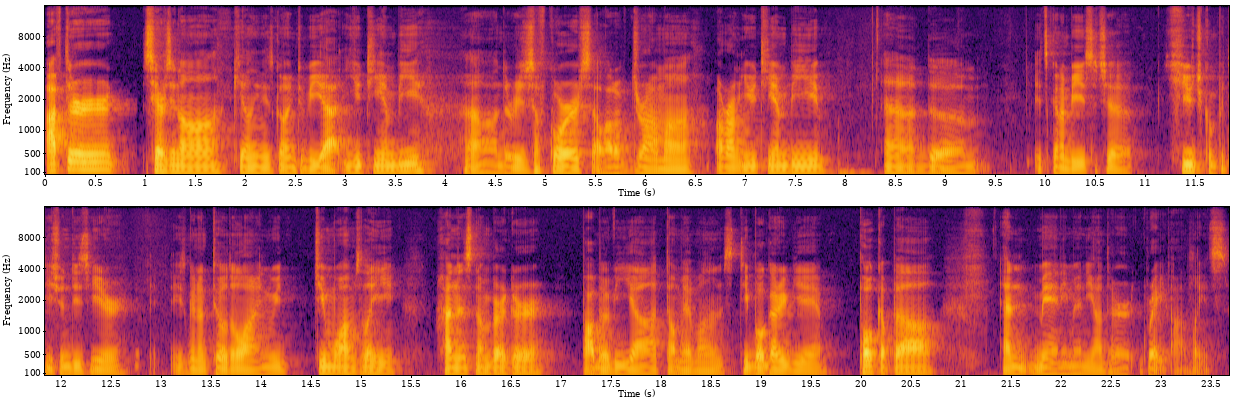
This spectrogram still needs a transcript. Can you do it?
After Sierre-Zinal, Kilian is going to be at UTMB. Uh, there is, of course, a lot of drama around UTMB, and um, it's gonna be such a huge competition this year. He's gonna toe the line with Jim Walmsley, Hannes Schnarrenberger, Pablo Villa, Tom Evans, Thibaut Garivier, Paul Capell, and many, many other great athletes.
